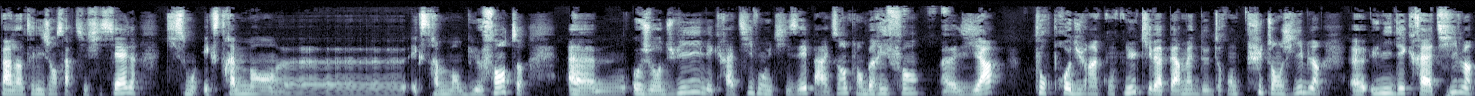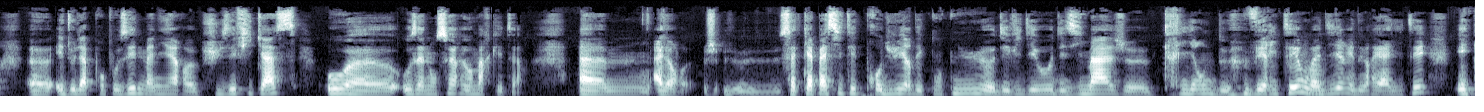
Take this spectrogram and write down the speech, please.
par l'intelligence artificielle qui sont extrêmement extrêmement bluffantes. Aujourd'hui les créatifs vont utiliser par exemple en briefant l'IA pour produire un contenu qui va permettre de rendre plus tangible une idée créative et de la proposer de manière plus efficace aux, aux annonceurs et aux marketeurs. Euh, alors, euh, cette capacité de produire des contenus, euh, des vidéos, des images criantes de vérité, on va dire, et de réalité, est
